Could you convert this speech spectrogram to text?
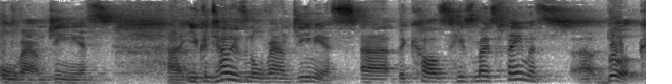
all round genius. Uh, you can tell he's an all round genius uh, because his most famous uh, book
